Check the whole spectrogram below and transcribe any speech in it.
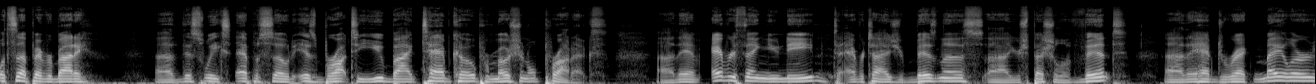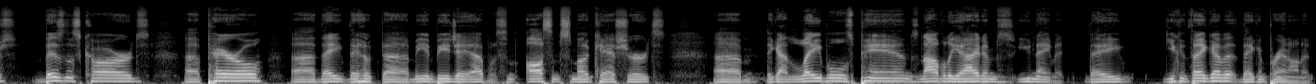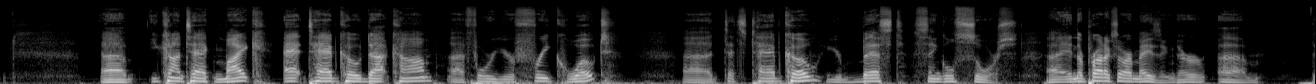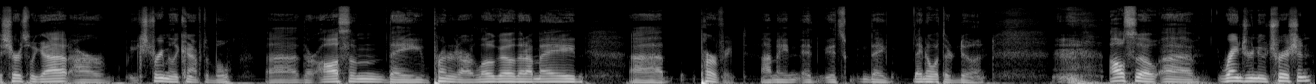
What's up, everybody? Uh, this week's episode is brought to you by Tabco Promotional Products. Uh, they have everything you need to advertise your business, uh, your special event. Uh, they have direct mailers, business cards, uh, apparel. Uh, they they hooked me and BJ up with some awesome Smugcast shirts. Um, they got labels, pens, novelty items, you name it. They you can think of it, they can print on it. Uh, you contact Mike at tabco.com uh, for your free quote. Uh, that's Tabco, your best single source. Uh, and their products are amazing. They're um, the shirts we got are extremely comfortable. Uh, they're awesome. They printed our logo that I made. Uh, perfect. I mean, it, it's they they know what they're doing. Also, uh, Ranger Nutrition.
